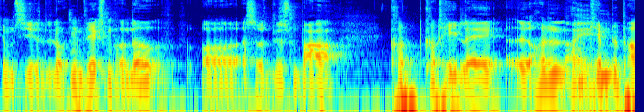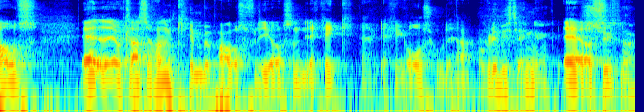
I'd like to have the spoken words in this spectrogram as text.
kan man sige, lukke min virksomhed ned, og altså ligesom bare cut, cut helt af, øh, holde Nej. en kæmpe pause. Ja, jeg var klar til at holde en kæmpe pause, fordi jeg var sådan, jeg kan ikke, jeg, jeg kan ikke overskue det her. Okay, det vidste jeg ikke engang. Ja, og, Sygt nok.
